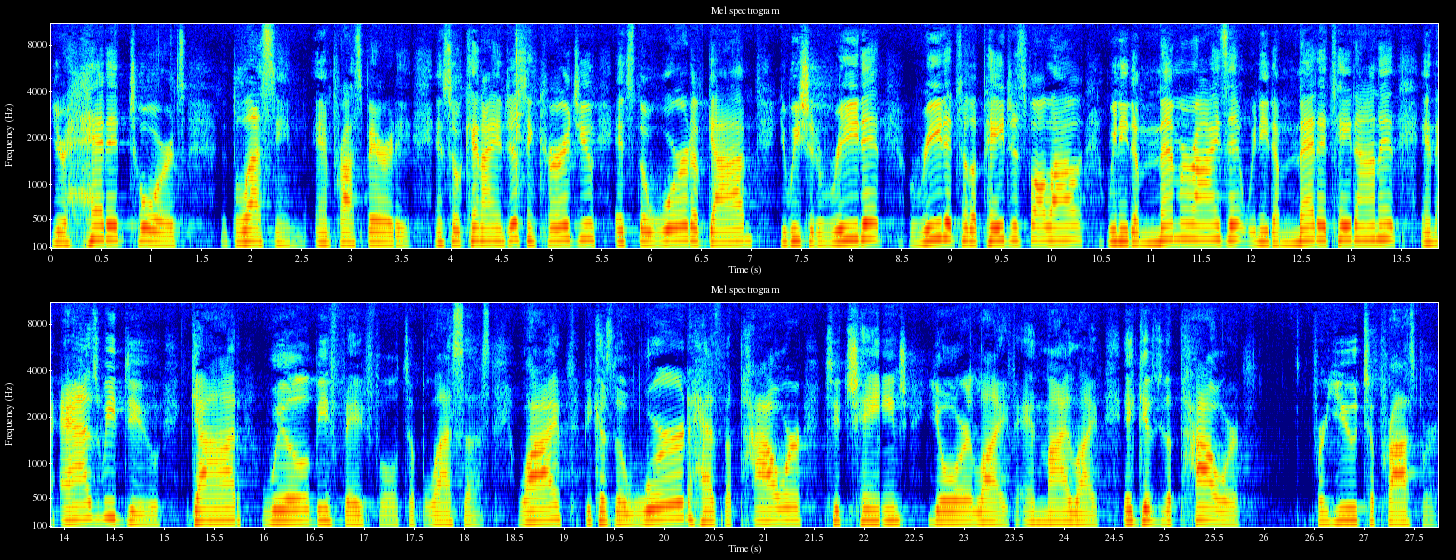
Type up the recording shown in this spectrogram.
you're headed towards blessing and prosperity. And so, can I just encourage you? It's the Word of God. We should read it, read it till the pages fall out. We need to memorize it, we need to meditate on it. And as we do, God will be faithful to bless us. Why? Because the Word has the power to change your life and my life. It gives you the power for you to prosper.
